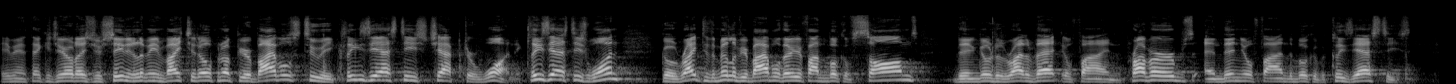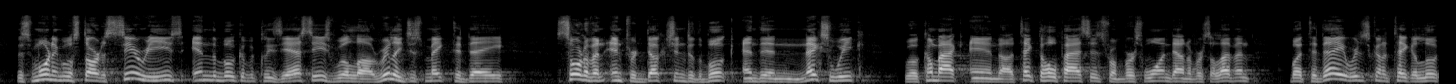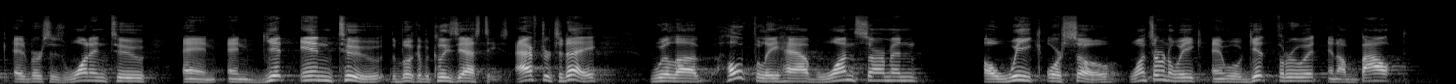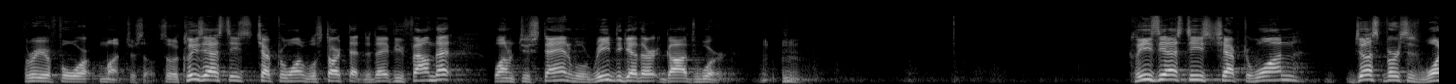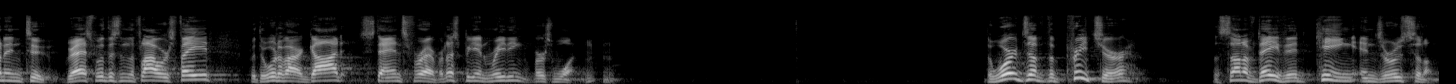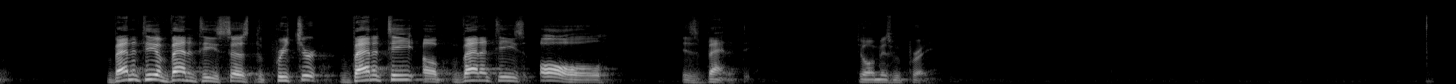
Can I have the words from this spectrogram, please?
Amen. Thank you, Gerald. As you're seated, let me invite you to open up your Bibles to Ecclesiastes chapter 1. Ecclesiastes 1, go right to the middle of your Bible. There you'll find the book of Psalms. Then go to the right of that, you'll find Proverbs, and then you'll find the book of Ecclesiastes. This morning we'll start a series in the book of Ecclesiastes. We'll uh, really just make today sort of an introduction to the book, and then next week we'll come back and uh, take the whole passage from verse 1 down to verse 11 but today we're just going to take a look at verses 1 and 2 and, and get into the book of Ecclesiastes. After today, we'll uh, hopefully have one sermon a week or so, one sermon a week, and we'll get through it in about three or four months or so. So, Ecclesiastes chapter 1, we'll start that today. If you found that, why don't you stand? We'll read together God's Word. Ecclesiastes chapter 1, just verses 1 and 2. Grass withers and the flowers fade, but the word of our God stands forever. Let's begin reading verse 1. the words of the preacher, the son of David, king in Jerusalem. Vanity of vanities, says the preacher, vanity of vanities, all is vanity. Join me as we pray.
